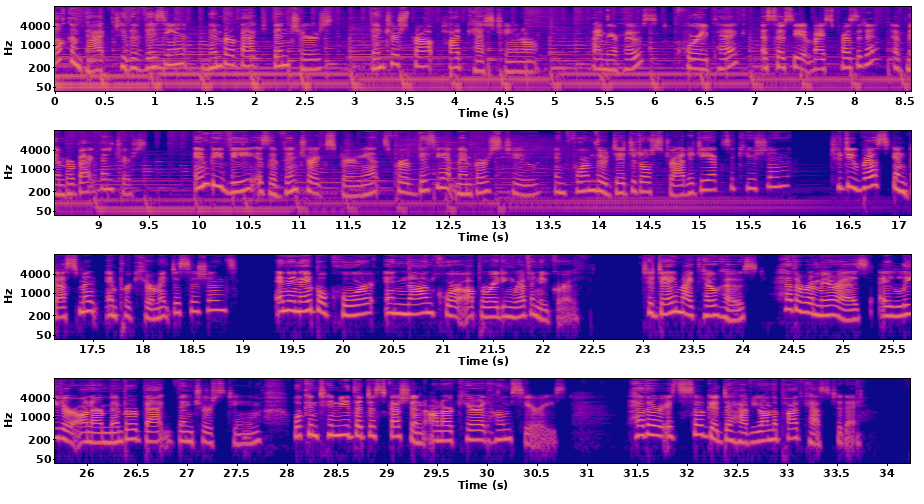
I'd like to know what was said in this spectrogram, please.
Welcome back to the Vizient Member Backed Ventures Venture Sprout podcast channel. I'm your host, Corey Pegg, Associate Vice President of Member Backed Ventures. MBV is a venture experience for Vizient members to inform their digital strategy execution, to de risk investment and procurement decisions, and enable core and non core operating revenue growth. Today, my co host, Heather Ramirez, a leader on our member backed ventures team, will continue the discussion on our Care at Home series. Heather, it's so good to have you on the podcast today.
